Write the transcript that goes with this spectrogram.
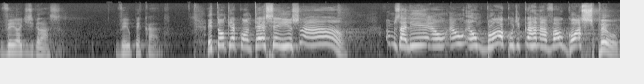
veio a desgraça, veio o pecado. Então o que acontece é isso. Não, vamos ali, é um, é um, é um bloco de carnaval gospel.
